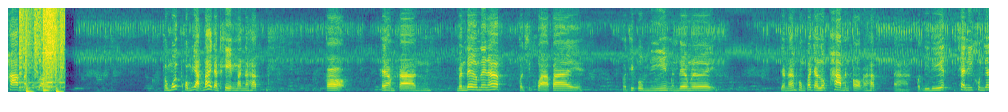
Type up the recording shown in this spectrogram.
ภาพมันเรียบร้อย สมมุติผมอยากได้แต่เพลงมันนะครับ ก็ให้ทำการเหมือนเดิมเลยนะครับ กดคลิกขวาไป กดที่ปุ่มนี้เหมือนเดิมเลย จากนั้นผมก็จะลบภาพมันออกนะครับ อ่า กดดีดีแค่นี้คุณจะ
